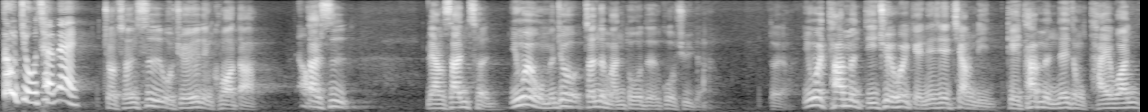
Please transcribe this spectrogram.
到九成哎、欸，九成是我觉得有点夸大，哦、但是。两三成，因为我们就真的蛮多的过去的，对啊，因为他们的确会给那些将领，给他们那种台湾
